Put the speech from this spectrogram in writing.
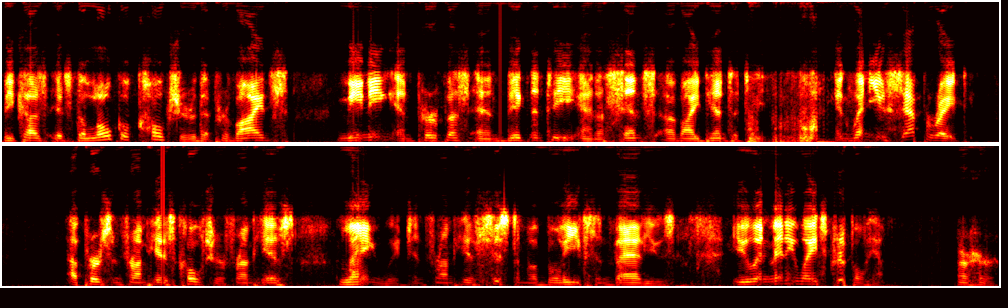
because it's the local culture that provides meaning and purpose and dignity and a sense of identity. And when you separate a person from his culture, from his language, and from his system of beliefs and values, you in many ways cripple him or her.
